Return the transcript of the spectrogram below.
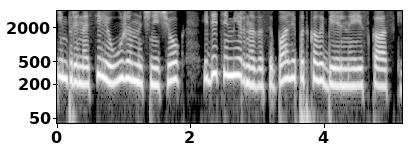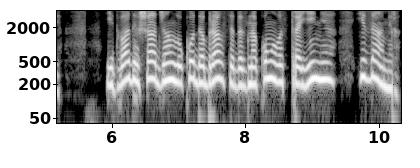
Им приносили ужин, ночничок, и дети мирно засыпали под колыбельные и сказки — Едва дыша, Джан Луко добрался до знакомого строения и замер,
